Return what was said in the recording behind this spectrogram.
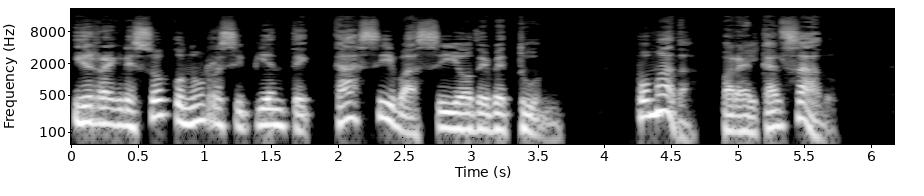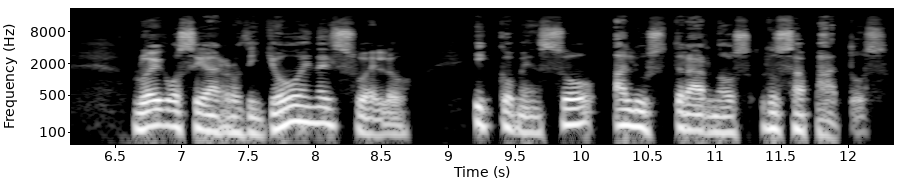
y regresó con un recipiente casi vacío de betún, pomada para el calzado. Luego se arrodilló en el suelo y comenzó a lustrarnos los zapatos.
